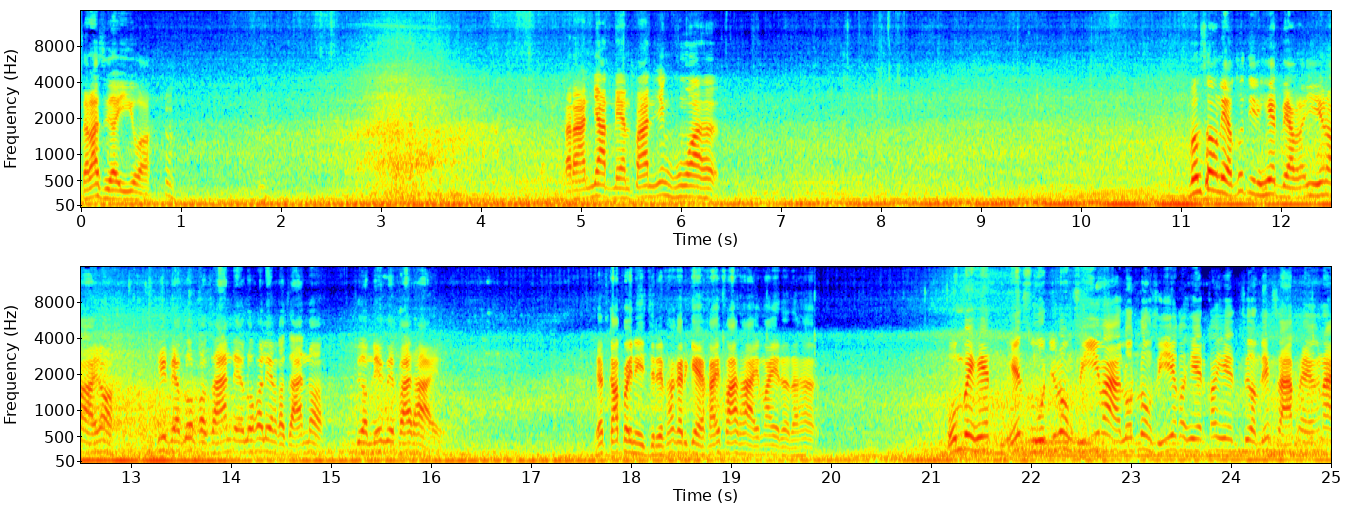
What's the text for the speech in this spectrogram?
สาระเสืออีกอยู่วะขนาดยัดแนนปานยังหัวเหอะเบื้องส่งเดียวก็ติเฮ็ดแบบนั้นอีกหน่อยเนาะเฮ็ดแบบรถข้าวสารแต่รถเขาเรียนข้าวสารเนาะเสื่อมเล็กไฟฟ้าถ่ายแล้วกลับไปนี่จะได้พากันแก้ไขฟ้าถ่ายไหมแล้วนะฮะ ผมไปเฮ็ดเห็นสูตรอยู่โรงสีมารถโรงสีเขาเฮ็ดเขาเฮ็ดเสื่อมเล็กสากไปข้างใน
